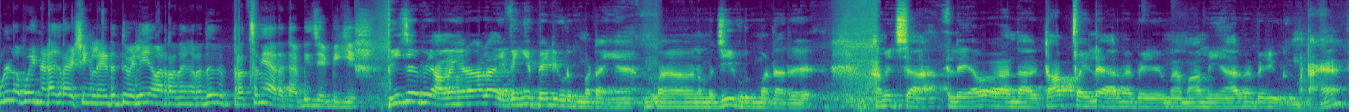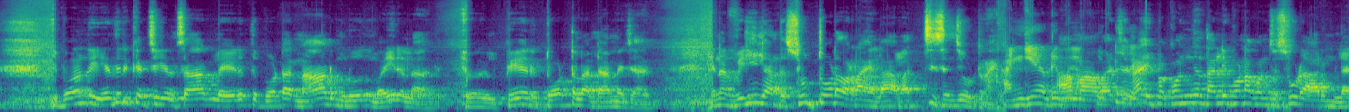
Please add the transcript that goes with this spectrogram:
உள்ளே போய் நடக்கிற விஷயங்களை எடுத்து வெளியே வர்றதுங்கிறது பிரச்சனையாக இருக்கா பிஜேபிக்கு? பிஜேபி அவங்களால இவங்க பேட்டி கொடுக்க மாட்டாங்க. நம்ம ஜி கொடுக்க மாட்டாரு. அமித்ஷா இல்லை எவ அந்த டாப் ஃபைவ்ல யாருமே பேட்டி மாமி யாருமே பேட்டி கொடுக்க மாட்டாங்க. இப்போ வந்து எதிர்க்கட்சிகள் சார்பில் எடுத்து போட்டால் நாடு முழுவதும் வைரல் ஆகுது. இவர்கள் பேர் டோட்டலாக டேமேஜ் ஆகுது. ஏன்னா வெளியில் அந்த சூட்டோட வர்றாங்களா வச்சு செஞ்சு விட்றாங்க அங்கேயே அப்படியே ஆமா போட்டு வச்சுனா இப்போ கொஞ்சம் தள்ளி போனா கொஞ்சம் சூடு ஆறும்ல.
